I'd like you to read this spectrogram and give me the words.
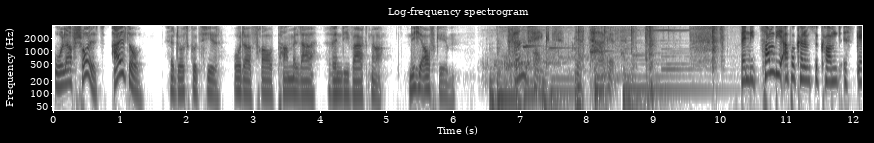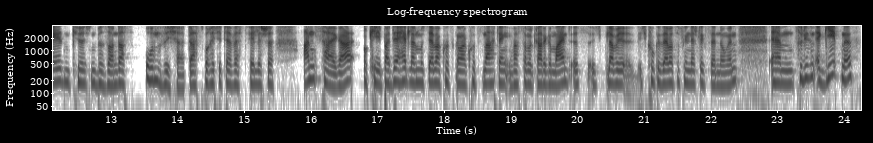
Olaf Scholz. Also, Herr Doskozil oder Frau Pamela Rendi-Wagner, nicht aufgeben. Fun Fact des Tages. Wenn die Zombie-Apokalypse kommt, ist Gelsenkirchen besonders unsicher. Das berichtet der Westfälische Anzeiger. Okay, bei der Headline muss ich selber kurz mal kurz nachdenken, was damit gerade gemeint ist. Ich glaube, ich gucke selber zu vielen Netflix-Sendungen. Ähm, zu diesem Ergebnis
